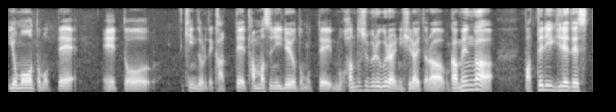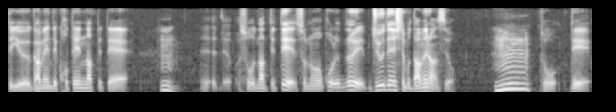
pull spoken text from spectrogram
読もうと思ってえっ、と Kindle で買って端末に入れようと思ってもう半年ぶりぐらいに開いたら画面がバッテリー切れですっていう画面で固定になっててうん。そうなっててそのこれで充電してもダメなんですよ。うーん。そう。で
